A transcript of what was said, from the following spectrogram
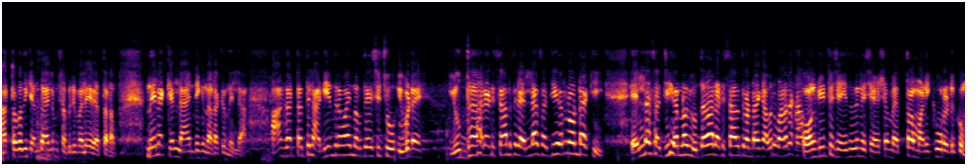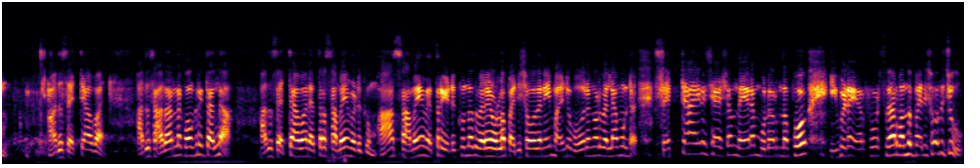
രാഷ്ട്രപതിക്ക് എന്തായാലും ശബരിമലയിൽ എത്തണം. നിലയ്ക്കൽ ലാൻഡിംഗ് നടക്കുന്നില്ല. ആ ഘട്ടത്തിൽ അടിയന്തരമായി നിർദ്ദേശിച്ചു ഇവിടെ യുദ്ധകാലടിസ്ഥാനത്തിൽ എല്ലാ സജ്ജീകരണവും ഉണ്ടാക്കി. എല്ലാ സജ്ജീകരണവും യുദ്ധകാലടിസ്ഥാനത്തിൽ ഉണ്ടാക്കി അവർ വളരെ കോൺക്രീറ്റ് ചെയ്തതിന് ശേഷം എത്ര മണിക്കൂർ എടുക്കും? അത് സെറ്റാവാൻ. അത് സാധാരണ കോൺക്രീറ്റ് അല്ല. അത് സെറ്റാവാൻ എത്ര സമയമെടുക്കും? ആ സമയം എത്ര എടുക്കുന്നത് വരെയുള്ള പരിശോധനയും അതിന്റെ വിവരങ്ങളും എല്ലാം ഉണ്ട്. സെറ്റായതിനു ശേഷം നേരം പുലർന്നപ്പോൾ ഇവിടെ എയർഫോഴ്സുകാർ വന്ന് പരിശോധിച്ചു.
